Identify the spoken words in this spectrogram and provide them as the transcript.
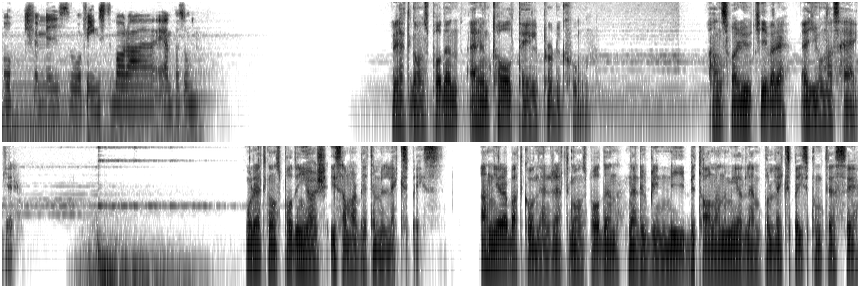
Och för mig så finns det bara en person. Rättegångspodden är en Tall Tale produktion. Ansvarig utgivare är Jonas Häger. Och Rättegångspodden görs i samarbete med Lexbase. Ange rabattkoden Rättegångspodden när du blir ny betalande medlem på lexbase.se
